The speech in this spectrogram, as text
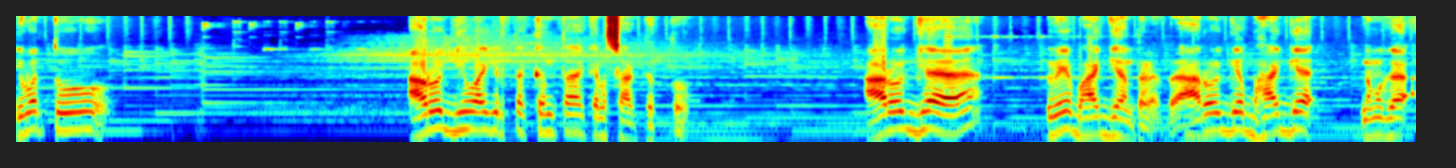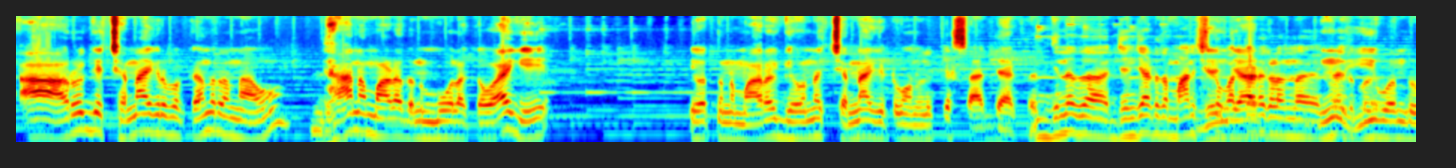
ಇವತ್ತು ಆರೋಗ್ಯವಾಗಿರ್ತಕ್ಕಂಥ ಕೆಲಸ ಆಗ್ತಿತ್ತು. ಆರೋಗ್ಯವೇ ಭಾಗ್ಯ ಅಂತ ಹೇಳುತ್ತೆ ಆರೋಗ್ಯ ಭಾಗ್ಯ ನಮಗೆ ಆ ಆರೋಗ್ಯ ಚೆನ್ನಾಗಿರ್ಬೇಕಂದ್ರೆ ನಾವು ಧ್ಯಾನ ಮಾಡೋದನ್ನ ಮೂಲಕವಾಗಿ ಇವತ್ತು ನಮ್ಮ ಆರೋಗ್ಯವನ್ನು ಚೆನ್ನಾಗಿ ಇಟ್ಕೊಳ್ಲಿಕ್ಕೆ ಸಾಧ್ಯ ಆಗ್ತದೆ. ದಿನದ ಜಂಜಾಟದ ಮಾನಸಿಕ ಒತ್ತಡಗಳನ್ನು ಈ ಒಂದು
